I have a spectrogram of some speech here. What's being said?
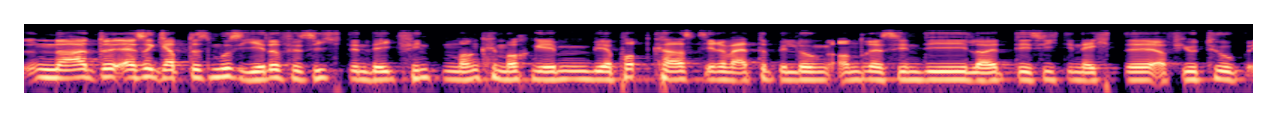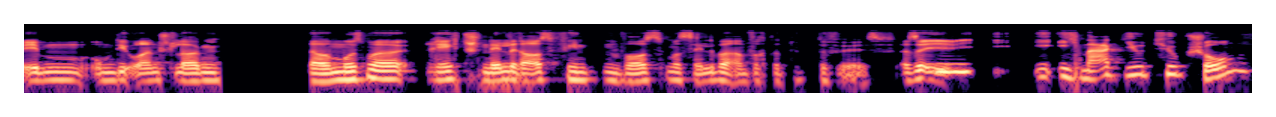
Na, also ich glaube, das muss jeder für sich den Weg finden. Manche machen eben via Podcast ihre Weiterbildung, andere sind die Leute, die sich die Nächte auf YouTube eben um die Ohren schlagen. Da muss man recht schnell rausfinden, was man selber einfach der Typ dafür ist. Also ich, mhm. Ich, ich mag YouTube schon,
